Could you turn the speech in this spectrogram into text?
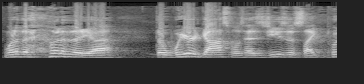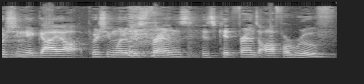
one of the one of the uh, the weird gospels has Jesus like pushing a guy off, pushing one of his friends, his kid friends, off a roof.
